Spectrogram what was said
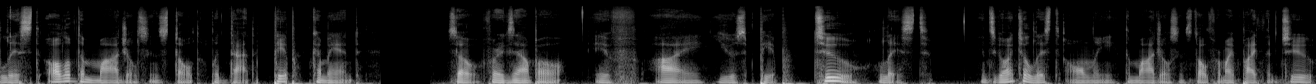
list all of the modules installed with that pip command. So for example, if I use pip2 list, it's going to list only the modules installed for my Python 2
